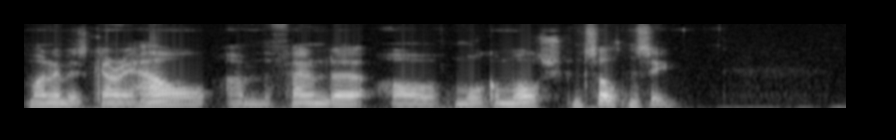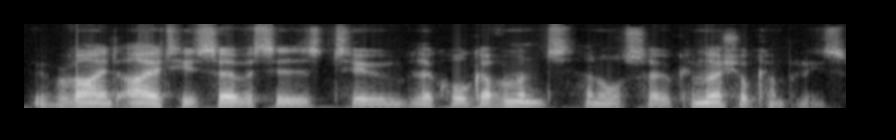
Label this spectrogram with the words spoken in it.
my name is Gary Howell. I'm the founder of Morgan Walsh Consultancy. We provide IoT services to local government and also commercial companies.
